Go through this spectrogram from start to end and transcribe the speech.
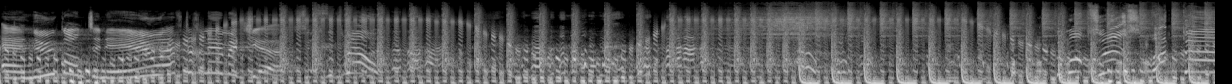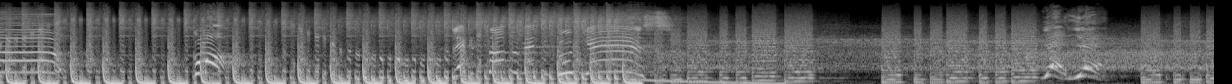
En nu komt een heel heftig nummertje. Zeg het wel. Kom op, zus. Kom op. Lekker stappen met de koetjes. Yeah, yeah.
